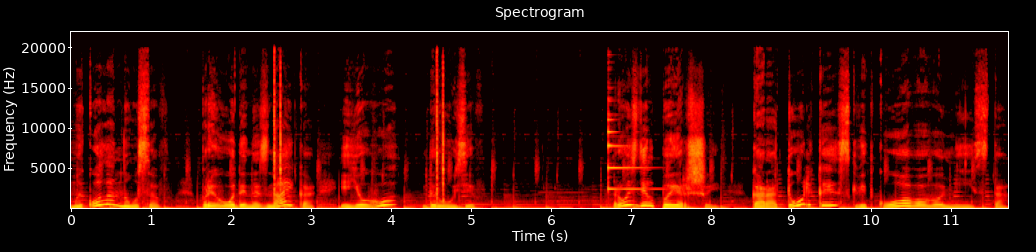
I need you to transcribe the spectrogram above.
Микола Носов. Пригоди Незнайка і його друзів. Розділ перший. Каратульки з квіткового міста.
